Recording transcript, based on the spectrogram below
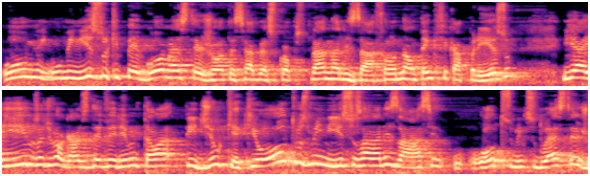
o, o ministro que pegou no STJ esse habeas corpus para analisar falou: não, tem que ficar preso. E aí os advogados deveriam então pedir o quê? Que outros ministros analisassem, outros ministros do STJ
